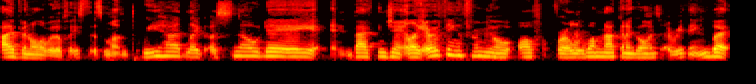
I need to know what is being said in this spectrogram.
I've been all over the place this month. We had like a snow day back in January. Like everything threw me off for a loop. I'm not going to go into everything, but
